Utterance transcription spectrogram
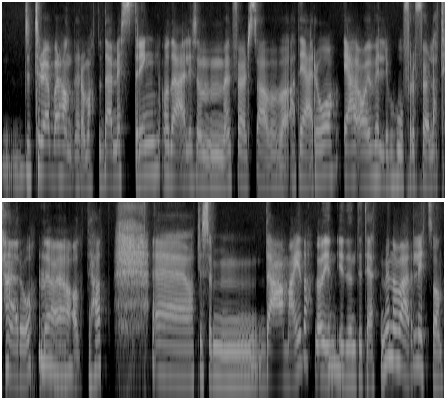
Det tror jeg bare handler om at det er mestring, og det er liksom en følelse av at jeg er rå. Jeg har jo veldig behov for å føle at jeg er rå. Det har jeg alltid hatt. Eh, at liksom Det er meg, da. Det er identiteten min å være litt sånn.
